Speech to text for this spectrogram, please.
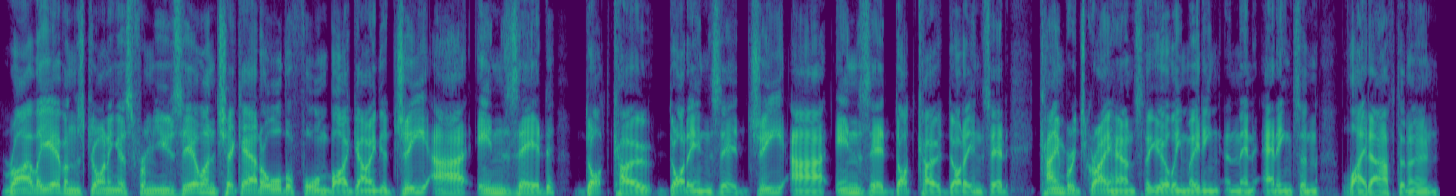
Riley Evans joining us from New Zealand. Check out all the form by going to grnz.co.nz. grnz.co.nz. Cambridge Greyhounds, the early meeting, and then Addington late afternoon.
